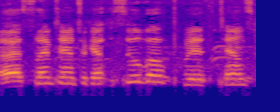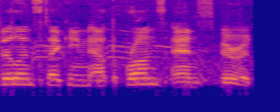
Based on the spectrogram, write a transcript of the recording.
Uh, Slamtown took out the silver, with Towns Villains taking out the bronze and Spirit.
